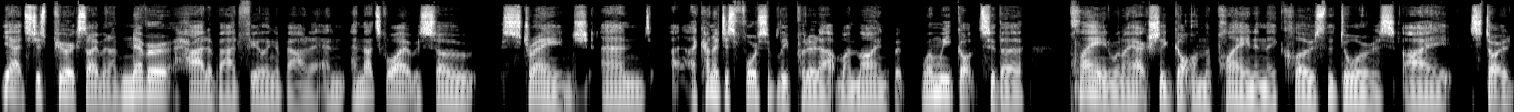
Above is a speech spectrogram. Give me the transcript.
yeah, it's just pure excitement. I've never had a bad feeling about it. And, and that's why it was so strange. And I, I kind of just forcibly put it out of my mind. But when we got to the plane, when I actually got on the plane and they closed the doors, I started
